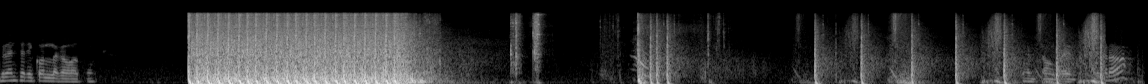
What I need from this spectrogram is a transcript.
ब्रांच रिकॉल लगा हुआ था चलता हूँ भाई करो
